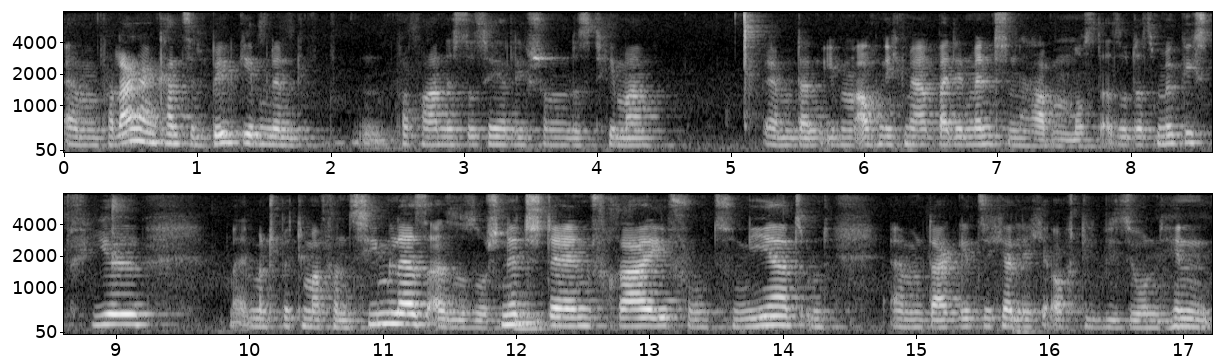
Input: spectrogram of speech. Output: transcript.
ähm, verlagern kannst, in bildgebenden Verfahren ist das sicherlich schon das Thema, ähm, dann eben auch nicht mehr bei den Menschen haben musst. Also dass möglichst viel man spricht immer von seamless, also so schnittstellenfrei funktioniert und ähm, da geht sicherlich auch die Vision hin.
